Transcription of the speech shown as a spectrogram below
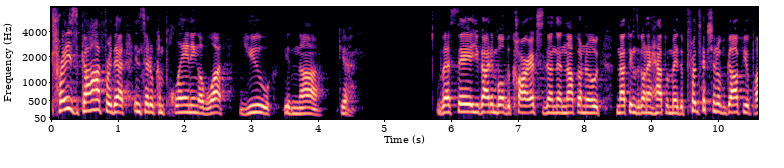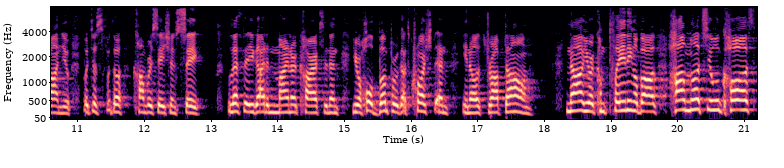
Praise God for that instead of complaining of what you did not get. Let's say you got involved in a car accident and knock on wood, nothing's going to happen. May the protection of God be upon you. But just for the conversation's sake, let's say you got in a minor car accident, your whole bumper got crushed and, you know, dropped down. Now you're complaining about how much it will cost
